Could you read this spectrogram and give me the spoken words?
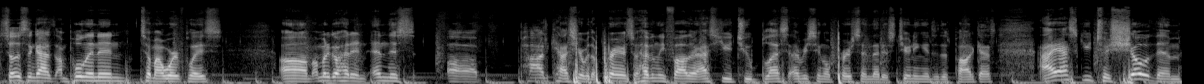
So listen, guys, I'm pulling in to my workplace. Um, I'm gonna go ahead and end this uh, podcast here with a prayer. So, Heavenly Father, I ask you to bless every single person that is tuning into this podcast. I ask you to show them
